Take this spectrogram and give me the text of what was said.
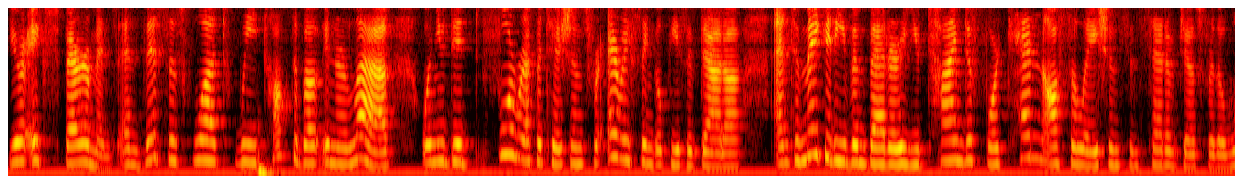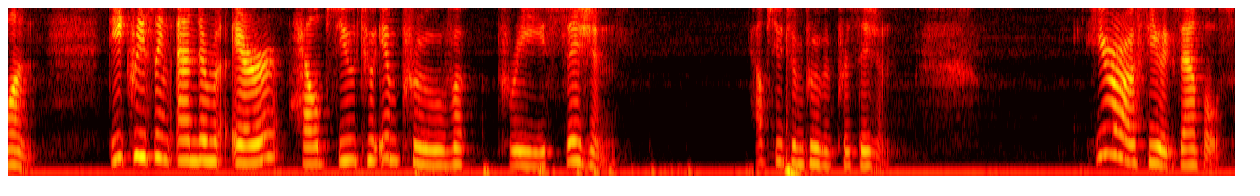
your experiments, and this is what we talked about in our lab when you did four repetitions for every single piece of data. And to make it even better, you timed it for 10 oscillations instead of just for the one. Decreasing random error helps you to improve precision. Helps you to improve precision. Here are a few examples.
